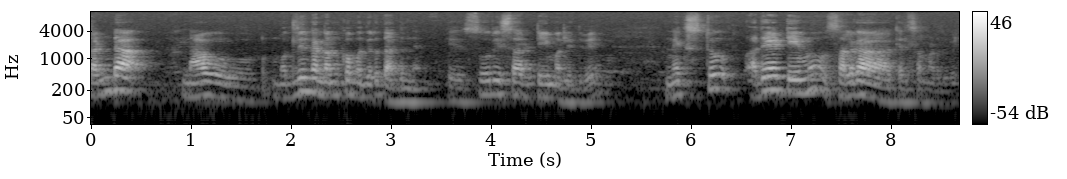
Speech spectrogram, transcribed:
ತಂಡ ನಾವು ಮೊದಲಿಂದ ನಂಬ್ಕೊಂಬಂದಿರೋದು ಅದನ್ನೇ. ಈ ಸೂರಿ ಸರ್ ಟೀಮಲ್ಲಿದ್ವಿ. ನೆಕ್ಸ್ಟು ಅದೇ ಟೀಮು ಸಲಗ ಕೆಲಸ ಮಾಡಿದ್ವಿ.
